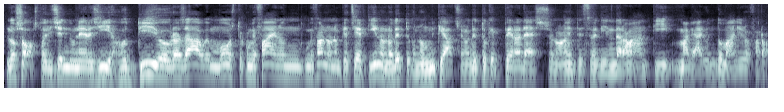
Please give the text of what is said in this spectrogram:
Lo so, sto dicendo un'eresia, oddio, Urasawa è un mostro, come fai, non, come fanno a non piacerti? Io non ho detto che non mi piacciono, ho detto che per adesso non ho intenzione di andare avanti, magari un domani lo farò.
